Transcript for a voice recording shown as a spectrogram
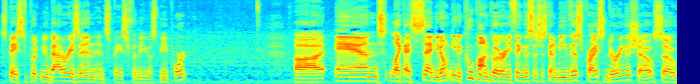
space to put new batteries in and space for the USB port. Uh, and like I said, you don't need a coupon code or anything. This is just going to be this price during the show. So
